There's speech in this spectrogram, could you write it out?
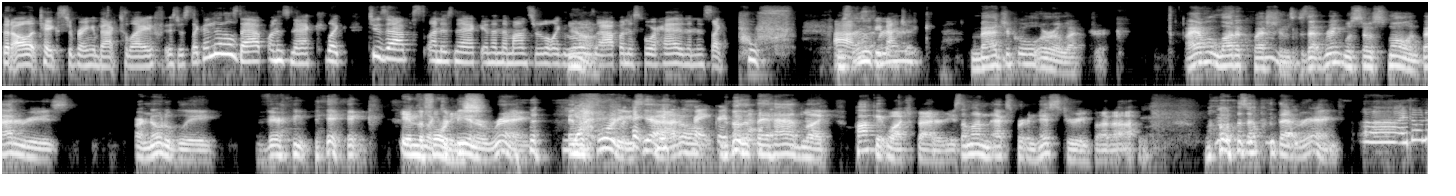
that all it takes to bring him back to life is just like a little zap on his neck, like two zaps on his neck, and then the monster like a little zap on his forehead, and then it's like poof, uh, movie magic. Magical or electric? I have a lot of questions Hmm. because that ring was so small and batteries are notably very big. in the like, 40s to be in a ring. in the 40s yeah, i don't right, great know that they had like pocket watch batteries i'm not an expert in history but uh what was up with that ring Uh, I don't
